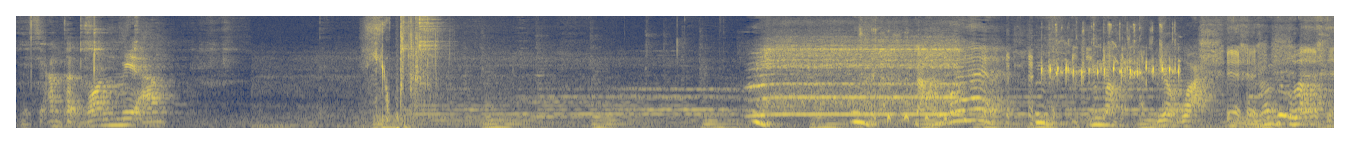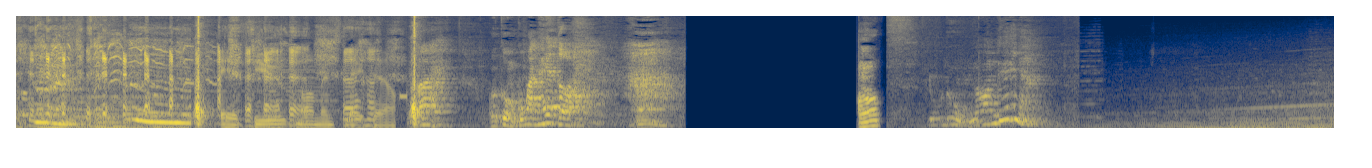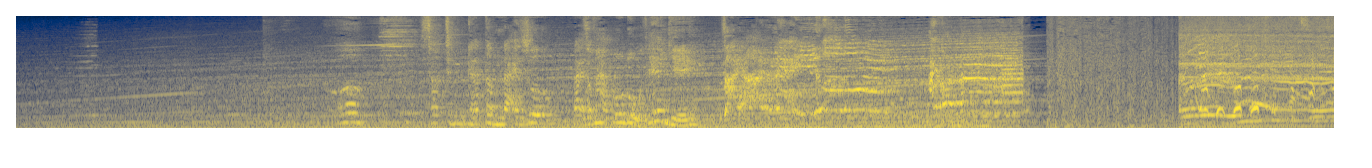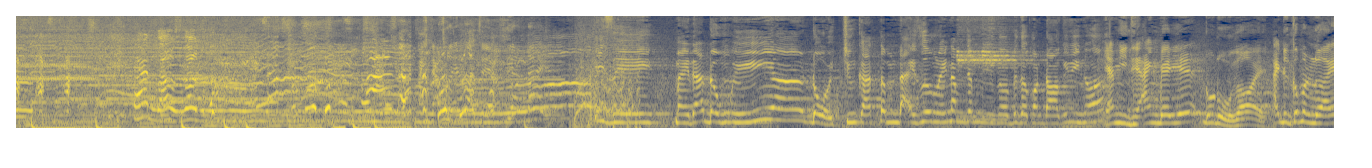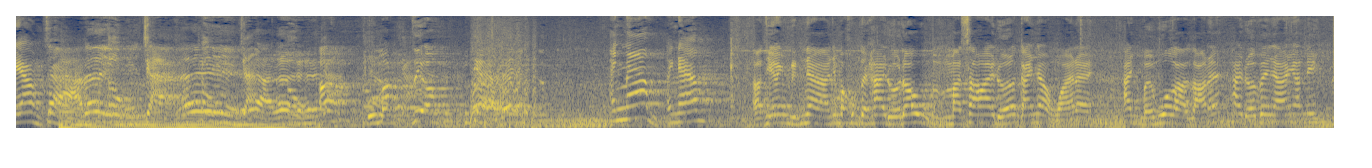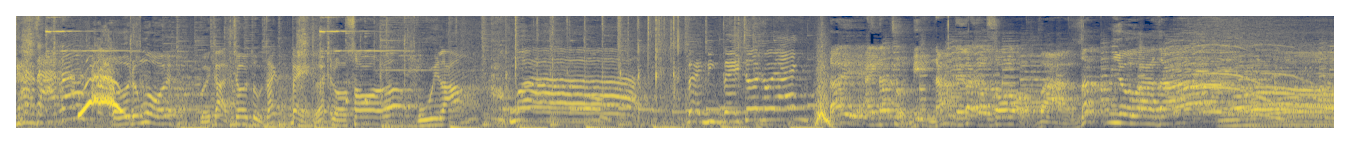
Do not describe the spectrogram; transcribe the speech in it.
Mình sẽ ăn thật ngon miệng. Đắng quá Nhưng mà nhiều quá Nó dữ ạ A few moments later. Rồi, cuối cùng cũng ăn hết rồi. Đủ đủ ngon thế nhỉ Ơ, sao trứng cá tầm đại dương lại giống hạt đu đủ thế nhỉ? Trời ơi, mẹ đi nữa rồi Anh đây Cái gì? Mày đã đồng ý ờ, đổi trứng cá tầm đại dương lấy 500 nghìn rồi Bây giờ còn đòi cái gì nữa? Em nhìn thấy anh bê ấy, đu đủ rồi. Anh đừng có mà lừa em. Trả đây Trả đây Không trả, không trả. À, bố mắc rượu. Trả đây Anh Nam. Anh Nam. À thì anh đến nhà nhưng mà không thấy hai đứa đâu. Mà sao hai đứa canh nhau? Ở ngoài này Anh mới mua gà rán đấy Hai đứa về nhà anh ăn đi. Gà rán á Ừ đúng rồi. Với cả chơi thử thách bể gậy lò xo nữa. Vui lắm. Wow. Vậy mình về chơi thôi anh. Đây anh đã chuẩn bị 5 cái gậy lò xo Và rất nhiều gà rán. Bể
